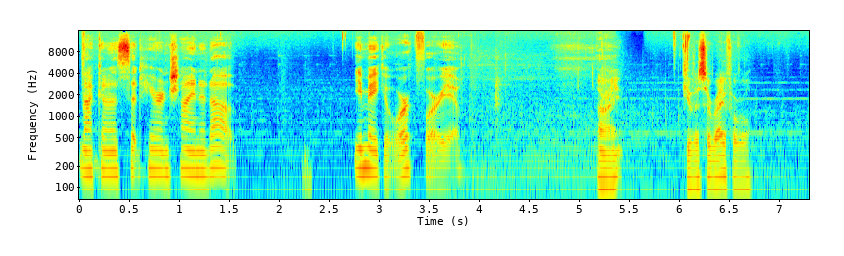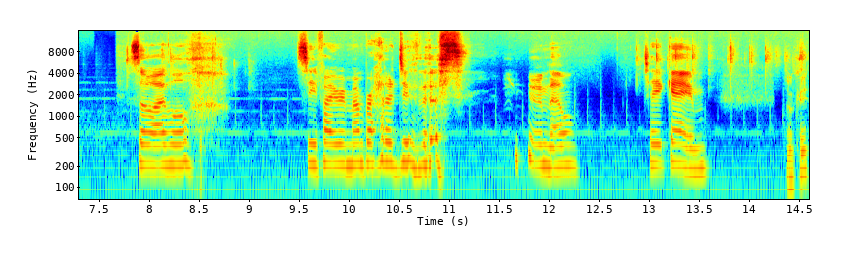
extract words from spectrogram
Not going to sit here and shine it up. You make it work for you. All right. Give us a rifle roll. So I will see if I remember how to do this. you know, take aim. Okay.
